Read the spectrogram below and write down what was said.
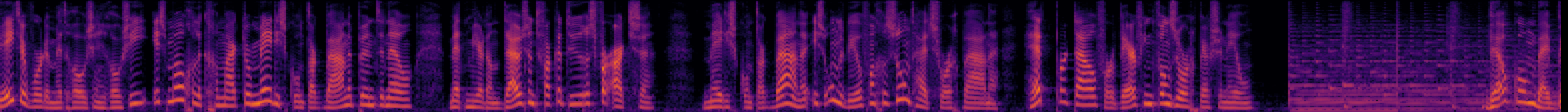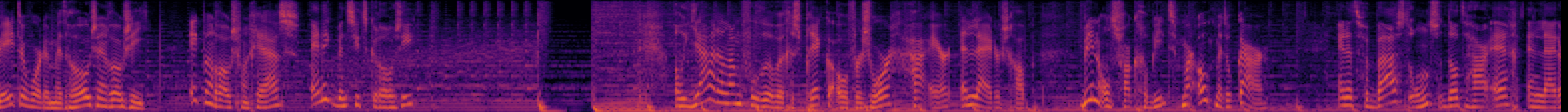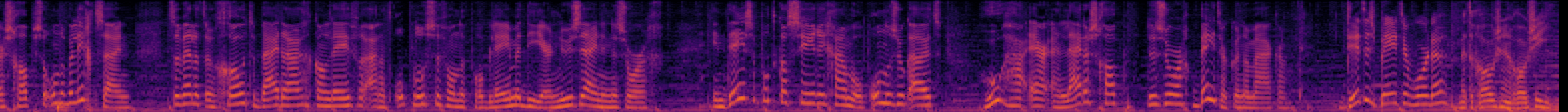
Beter worden met Roos en Rosie is mogelijk gemaakt door medischcontactbanen.nl met meer dan duizend vacatures voor artsen. Medisch Contact Banen is onderdeel van Gezondheidszorgbanen, het portaal voor werving van zorgpersoneel. Welkom bij Beter worden met Roos en Rosie. Ik ben Roos van Graas. En ik ben Sietske Rosie. Al jarenlang voeren we gesprekken over zorg, HR en leiderschap. Binnen ons vakgebied, maar ook met elkaar. En het verbaast ons dat HR en leiderschap zo onderbelicht zijn, terwijl het een grote bijdrage kan leveren aan het oplossen van de problemen die er nu zijn in de zorg. In deze podcastserie gaan we op onderzoek uit hoe HR en leiderschap de zorg beter kunnen maken. Dit is Beter worden met Roos en Rosie.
